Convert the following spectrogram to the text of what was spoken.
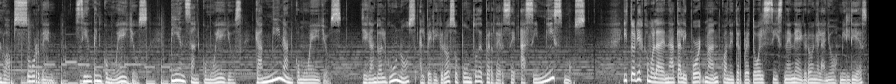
lo absorben, sienten como ellos, piensan como ellos, caminan como ellos, llegando algunos al peligroso punto de perderse a sí mismos. Historias como la de Natalie Portman cuando interpretó el cisne negro en el año 2010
